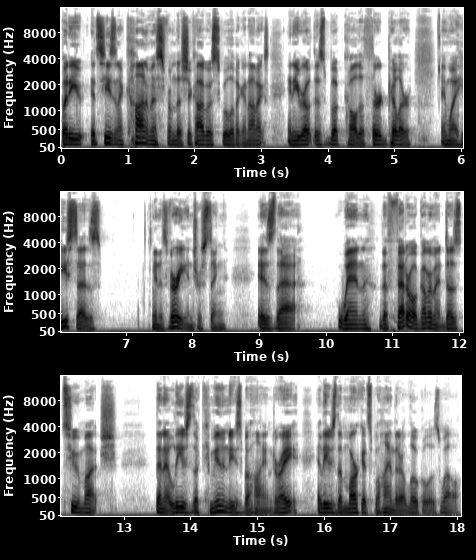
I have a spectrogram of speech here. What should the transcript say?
But he it's he's an economist from the Chicago School of Economics, and he wrote this book called The Third Pillar. And what he says, and it's very interesting, is that when the federal government does too much, then it leaves the communities behind, right? It leaves the markets behind that are local as well.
